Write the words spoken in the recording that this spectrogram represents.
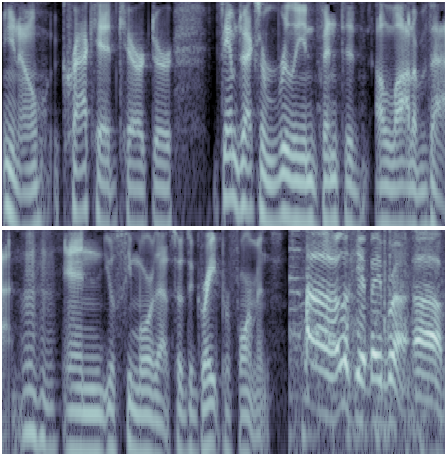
you know, crackhead character, Sam Jackson really invented a lot of that, and you'll see more of that. So it's a great performance. Uh, look here, babe, bro. Uh,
